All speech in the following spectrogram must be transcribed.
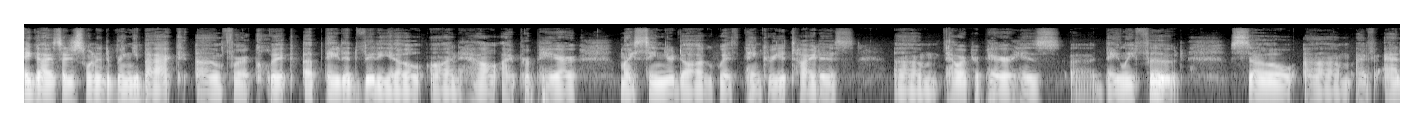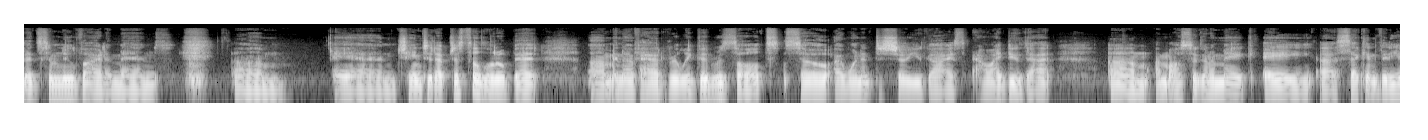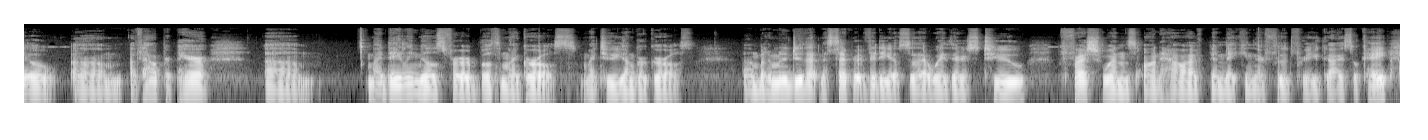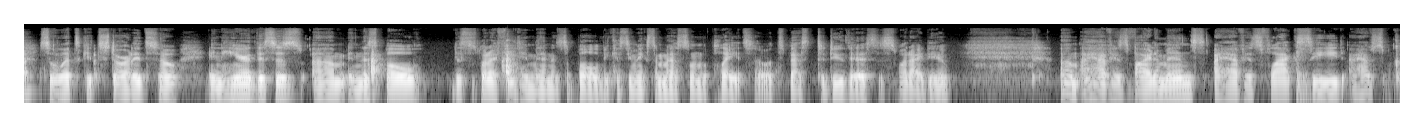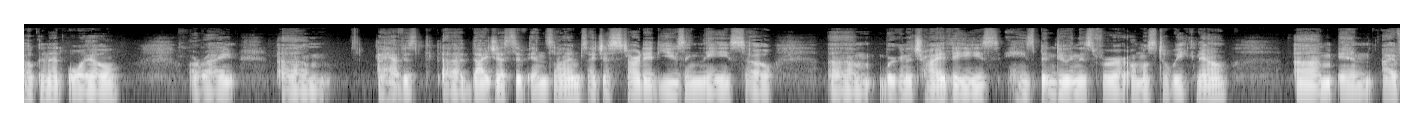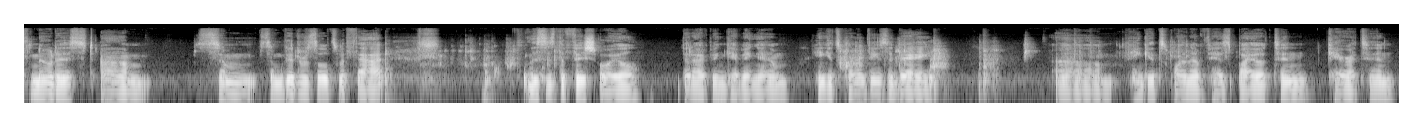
Hey guys, I just wanted to bring you back um, for a quick updated video on how I prepare my senior dog with pancreatitis, um, how I prepare his uh, daily food. So um, I've added some new vitamins um, and changed it up just a little bit um, and I've had really good results. So I wanted to show you guys how I do that. Um, I'm also going to make a, a, second video of how I prepare um, my daily meals for both of my girls, my two younger girls. Um, but I'm going to do that in a separate video so that way there's two fresh ones on how I've been making their food for you guys, okay? So let's get started. So in here, this is, um, in this bowl, this is what I feed him in as a bowl because he makes a mess on the plate. So it's best to do this. This is what I do. Um, I have his vitamins. I have his flaxseed. I have some coconut oil. All right. Um, I have his uh, digestive enzymes. I just started using these, so um, we're going to try these. He's been doing this for almost a week now, um, and I've noticed um, some some good results with that. This is the fish oil that I've been giving him. He gets one of these a day. Um, he gets one of his biotin keratin.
